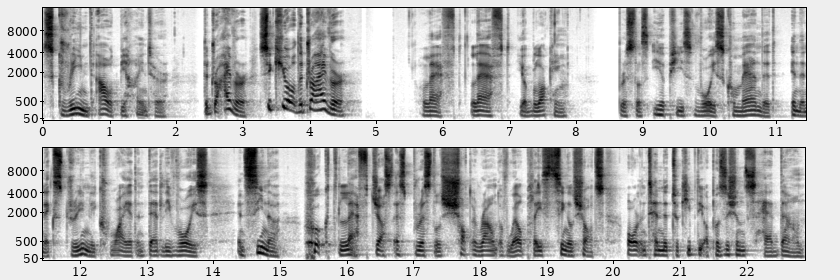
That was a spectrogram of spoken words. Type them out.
screamed out behind her. The driver! Secure the driver! Left, left, you're blocking. Bristol's earpiece voice commanded in an extremely quiet and deadly voice, and Sina hooked left just as Bristol shot a round of well placed single shots, all intended to keep the opposition's head down.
